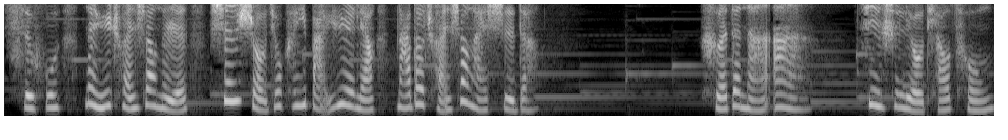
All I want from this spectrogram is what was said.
似乎那渔船上的人伸手就可以把月亮拿到船上来似的。河的南岸尽是柳条丛，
